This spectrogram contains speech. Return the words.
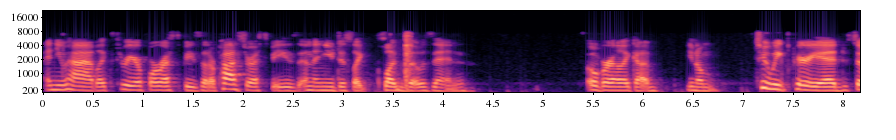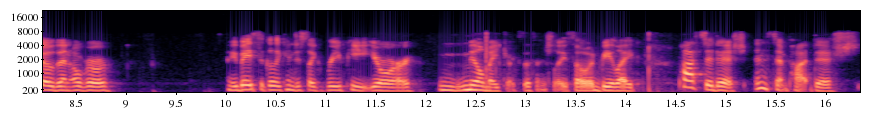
and you have like three or four recipes that are pasta recipes and then you just like plug those in over like a, you know, 2 week period. So then over you basically can just like repeat your meal matrix essentially. So it would be like pasta dish, instant pot dish,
